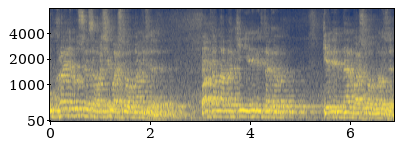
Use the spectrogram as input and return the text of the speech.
Ukrayna-Rusya savaşı başta olmak üzere, Balkanlardaki yeni bir takım gerilimler başta olmak üzere,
